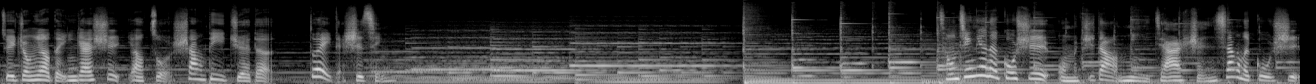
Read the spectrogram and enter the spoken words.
最重要的应该是要做上帝觉得对的事情。从今天的故事，我们知道米迦神像的故事。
